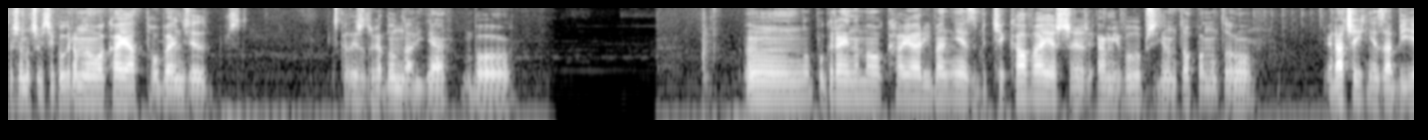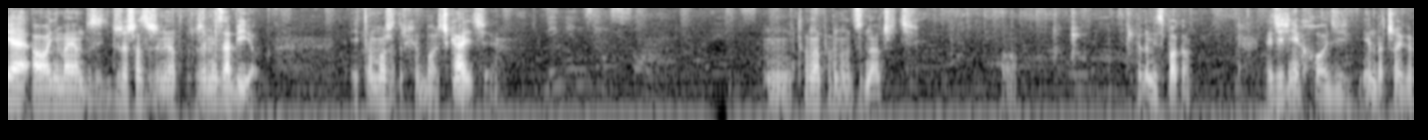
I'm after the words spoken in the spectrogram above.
Bierzemy oczywiście go gram na Wakaja, to będzie... Zgadaj, że trochę dali, nie? Bo... Yy, no bo granie na Małakaja Riven nie jest zbyt ciekawe, jeszcze AMIW przyjdą topa, no to raczej ich nie zabiję, a oni mają dosyć duże szanse, że mnie, że mnie zabiją. I to może trochę boleć. Czekajcie. Mm, To na pewno odznaczyć. O. Będę mi spoko. Tak gdzieś nie chodzi, nie wiem dlaczego.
